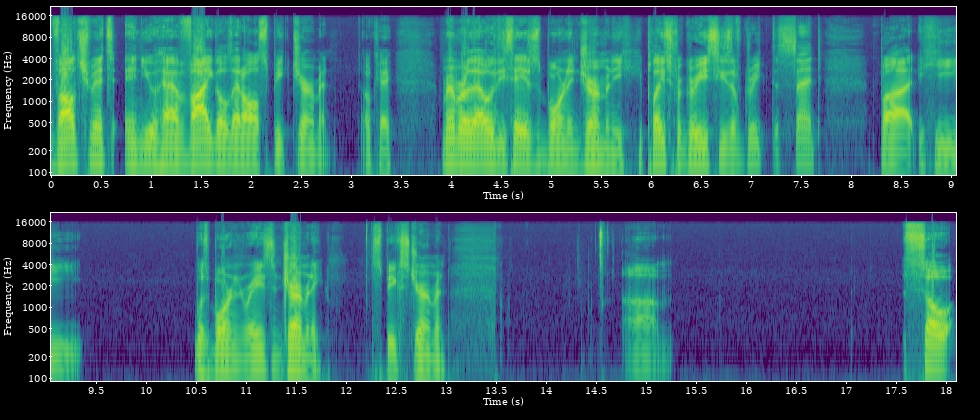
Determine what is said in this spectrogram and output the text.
Waldschmidt, and you have Weigl that all speak German. Okay. Remember that Odysseus is born in Germany. He plays for Greece. He's of Greek descent, but he was born and raised in Germany. Speaks German. Um. So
